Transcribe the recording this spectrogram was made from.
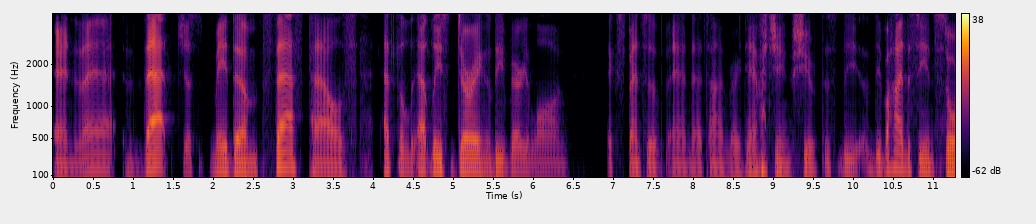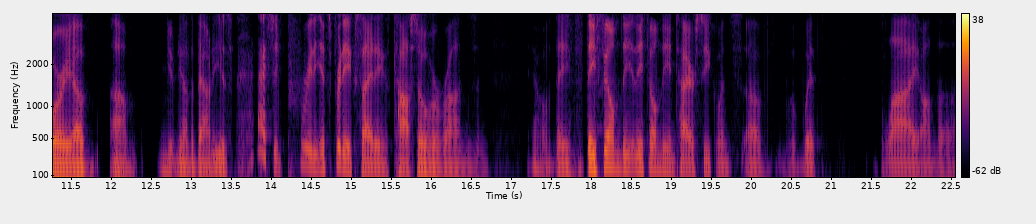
And that that just made them fast pals at the at least during the very long expensive and at time very damaging shoot. This the the behind the scenes story of um mutiny on the bounty is actually pretty it's pretty exciting. Cost overruns and you know they they filmed the they filmed the entire sequence of with Bligh on the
